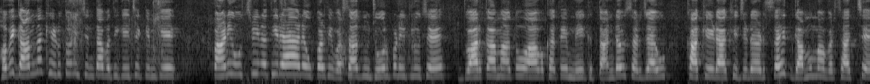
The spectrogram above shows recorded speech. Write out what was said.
હવે ગામના ખેડૂતોની ચિંતા વધી ગઈ છે, કેમ કે પાણી ઉછરી નથી રહ્યા અને ઉપરથી વરસાદનું જોર પણ એટલું છે. દ્વારકામાં તો આ વખતે મેઘ તાંડવ સર્જાયું. ખાખેડા ખીજડર સહિત ગામોમાં વરસાદ છે.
